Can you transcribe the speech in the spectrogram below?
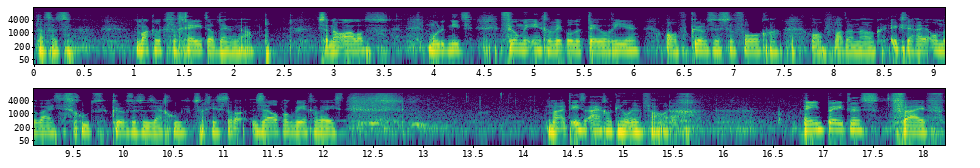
dat het makkelijk vergeten of denken, ja, is dat nou alles? Moet ik niet veel meer ingewikkelde theorieën of cursussen volgen of wat dan ook? Ik zeg, onderwijs is goed, cursussen zijn goed. Ik zeg gisteren zelf ook weer geweest. Maar het is eigenlijk heel eenvoudig. 1 Petrus 5.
